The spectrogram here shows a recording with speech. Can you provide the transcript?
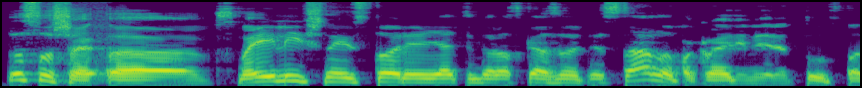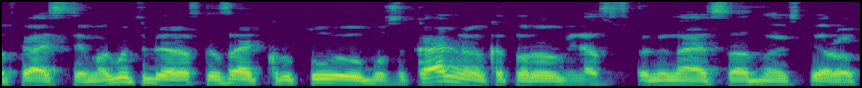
Ну, слушай, э, свои личные истории я тебе рассказывать не стану, по крайней мере, тут в подкасте. Могу тебе рассказать крутую музыкальную, которая у меня вспоминается одной из первых.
